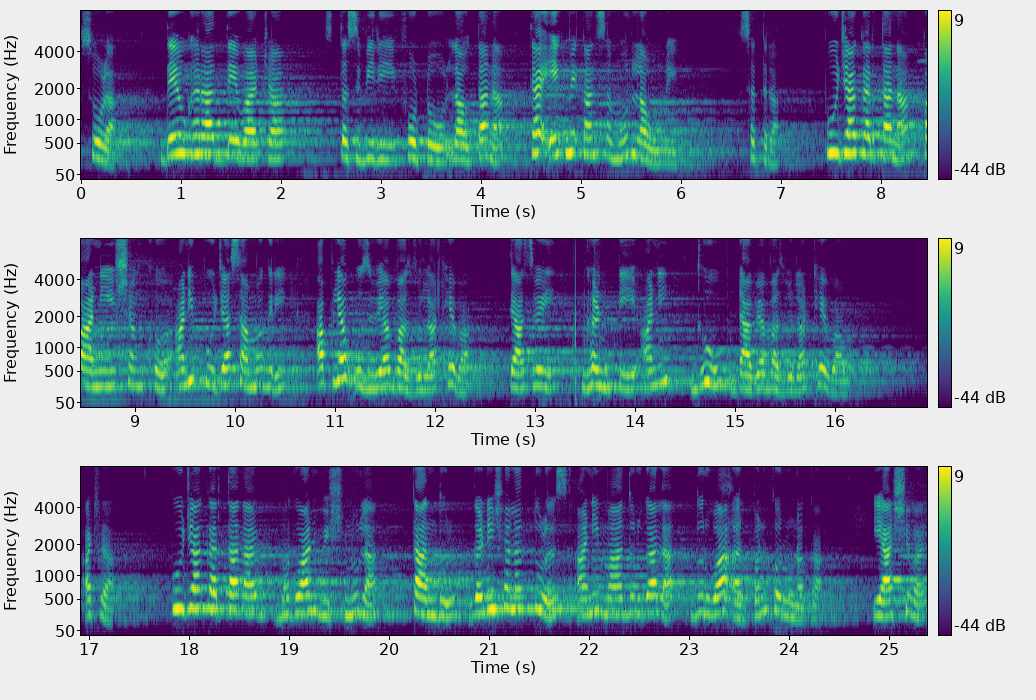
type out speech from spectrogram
सोळा. देवघरात देवाच्या तसबिरी फोटो लावताना त्या एकमेकांसमोर लावू नये. सतरा. पूजा करताना पाणी शंख आणि पूजा सामग्री आपल्या उजव्या बाजूला ठेवा. त्याचवेळी घंटी आणि धूप डाव्या बाजूला ठेवावा. अठरा. पूजा करताना भगवान विष्णूला तांदूळ गणेशाला तुळस आणि मा दुर्गाला दुर्वा अर्पण करू नका. याशिवाय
